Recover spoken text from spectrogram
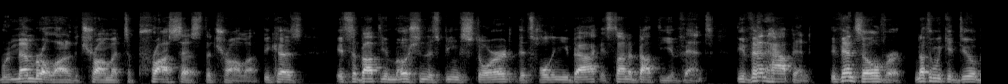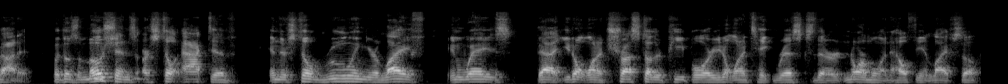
remember a lot of the trauma to process the trauma because it's about the emotion that's being stored that's holding you back. It's not about the event. The event happened, the event's over, nothing we could do about it. But those emotions are still active and they're still ruling your life in ways that you don't want to trust other people or you don't want to take risks that are normal and healthy in life. So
